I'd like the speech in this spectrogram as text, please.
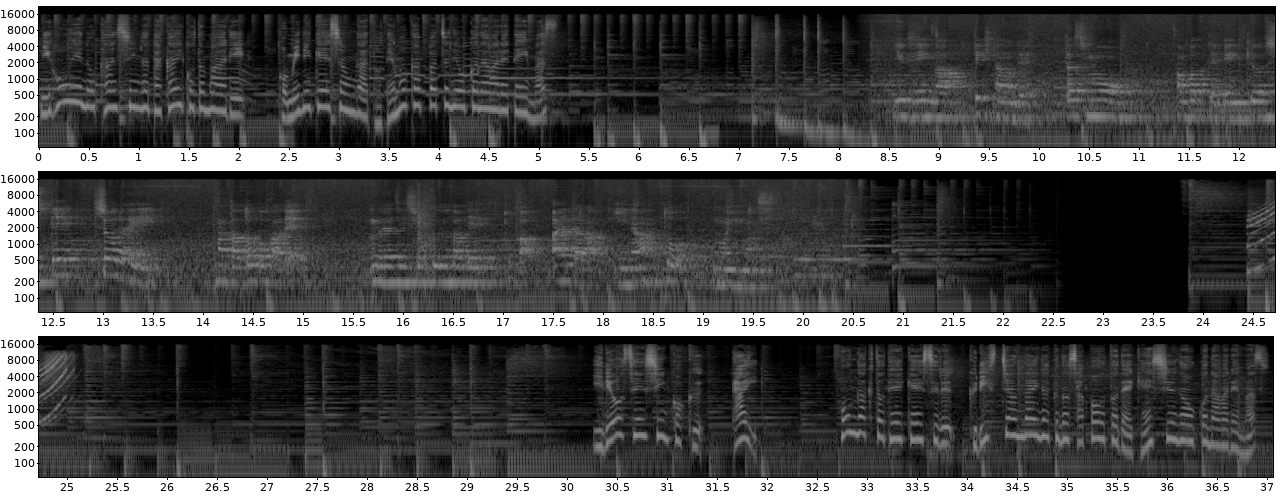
日本への関心が高いこともありコミュニケーションがとても活発に行われています。友人ができたので私も頑張って勉強して将来またどこかで同じ職場でとか会えたらいいなと思います。医療先進国タイ。本学と提携するクリスチャン大学のサポートで研修が行われます。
